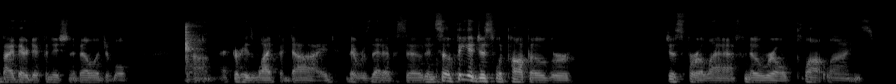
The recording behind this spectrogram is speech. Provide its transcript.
by their definition of eligible um, after his wife had died. There was that episode. And Sophia just would pop over just for a laugh, no real plot lines.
